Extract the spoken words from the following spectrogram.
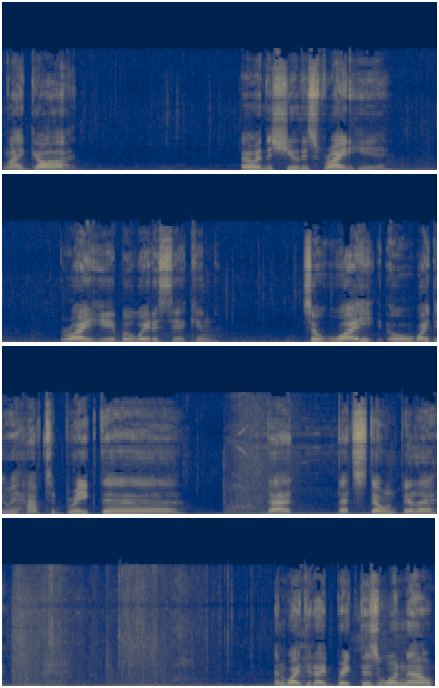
My god. Oh, and the shield is right here. Right here, but wait a second. So why oh, why do we have to break the that that stone pillar? And why did I break this one now?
